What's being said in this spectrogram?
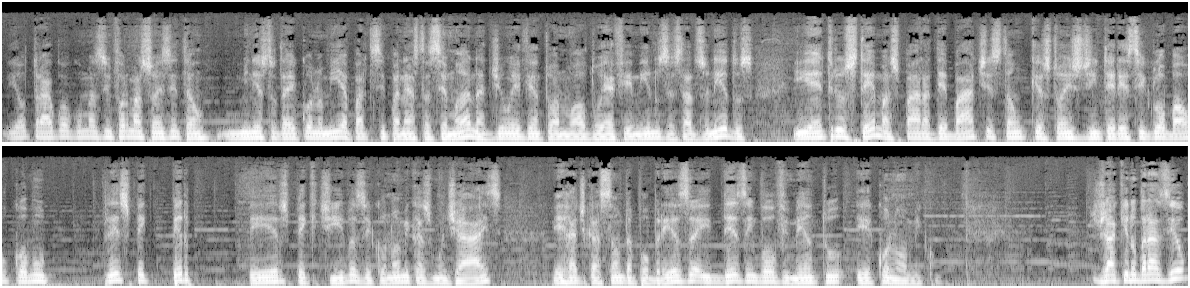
E eu trago algumas informações então. O ministro da Economia participa nesta semana de um evento anual do FMI nos Estados Unidos e entre os temas para debate estão questões de interesse global como per perspectivas econômicas mundiais, erradicação da pobreza e desenvolvimento econômico. Já que no Brasil,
